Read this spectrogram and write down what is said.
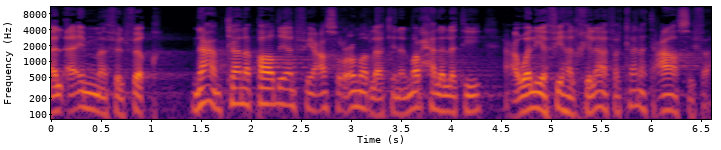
الأئمة في الفقه نعم كان قاضيا في عصر عمر لكن المرحلة التي ولي فيها الخلافة كانت عاصفة.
